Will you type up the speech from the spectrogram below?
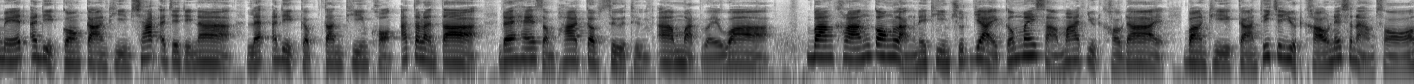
เมสอดีตกองกลางทีมชาติอาร์เจนตินา และอดีตกัปตันทีมของอาตาลันตา ได้ให้สัมภาษณ์กับสื่อถึงอามัดไว้ว่า บางครั้งกองหลังในทีมชุดใหญ่ก็ไม่สามารถหยุดเขาได้ บางทีการที่จะหยุดเขาในสนามซ้อม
